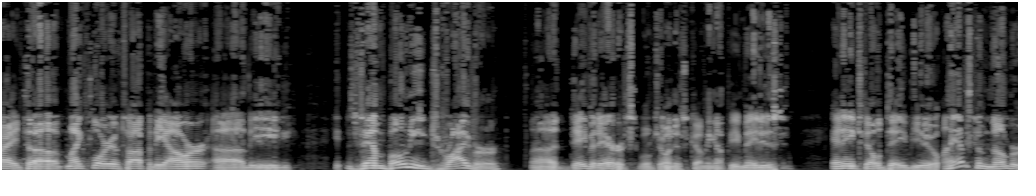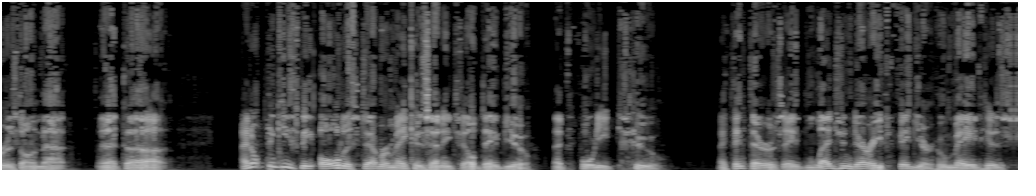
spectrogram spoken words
All right, uh, Mike Florio, top of the hour. Uh, the Zamboni driver, uh, David Ayres, will join us coming up. He made his NHL debut. I have some numbers on that. That uh, I don't think he's the oldest to ever make his NHL debut at 42. I think there's a legendary figure who made his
